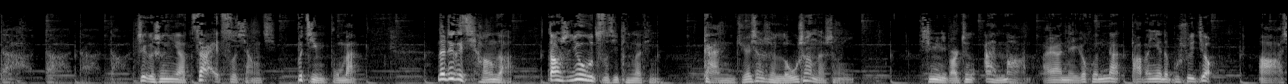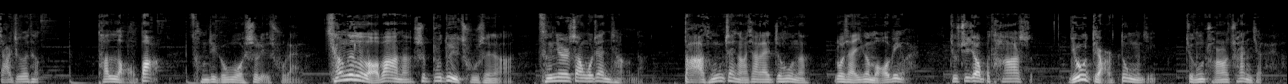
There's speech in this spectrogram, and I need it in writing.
哒哒哒哒这个声音啊，再次响起，不紧不慢。那这个强子啊，当时又仔细听了听，感觉像是楼上的声音。心里边正暗骂呢，哎呀，哪个混蛋大半夜的不睡觉，啊，瞎折腾！他老爸从这个卧室里出来了。强子的老爸呢是部队出身啊，曾经是上过战场的。打从战场下来之后呢，落下一个毛病来，就睡觉不踏实，有点动静就从床上窜起来了。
